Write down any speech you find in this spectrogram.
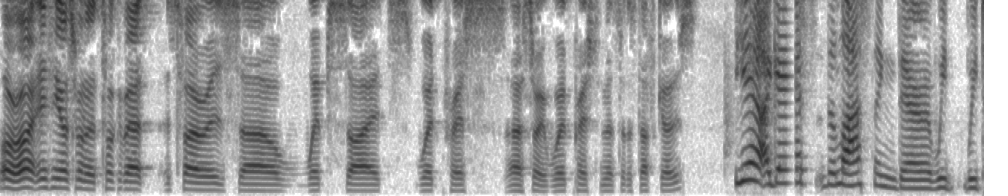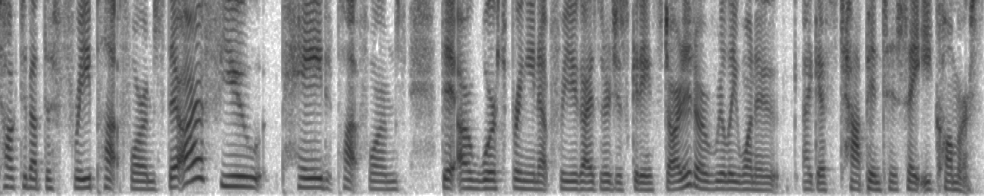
All right. Anything else you want to talk about as far as uh, websites, WordPress, uh, sorry, WordPress and that sort of stuff goes? Yeah, I guess the last thing there we we talked about the free platforms. There are a few paid platforms that are worth bringing up for you guys that are just getting started or really want to, I guess, tap into say e-commerce.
